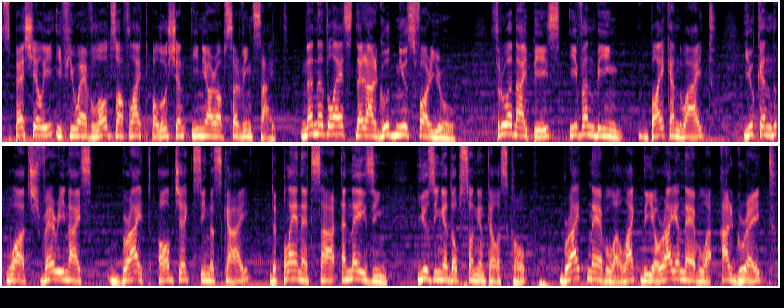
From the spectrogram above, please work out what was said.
especially if you have loads of light pollution in your observing site. Nonetheless, there are good news for you. Through an eyepiece, even being black and white, you can watch very nice bright objects in the sky. The planets are amazing using a Dobsonian telescope. Bright nebula like the Orion Nebula are great.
